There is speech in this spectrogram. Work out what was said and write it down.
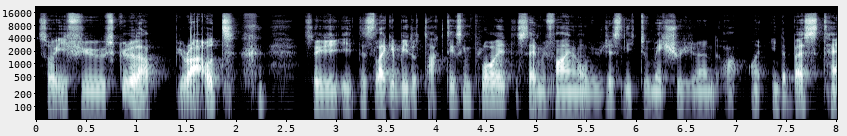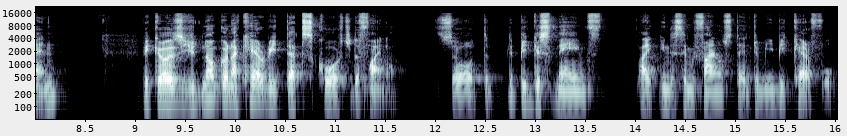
So if you screw it up, you're out. so you, like a bit of tactics employed. The semifinal, you just need to make sure you're in, uh, in the best 10 because you're not going to carry that score to the final. So the, the biggest names, like in the semifinals, tend to be be careful.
